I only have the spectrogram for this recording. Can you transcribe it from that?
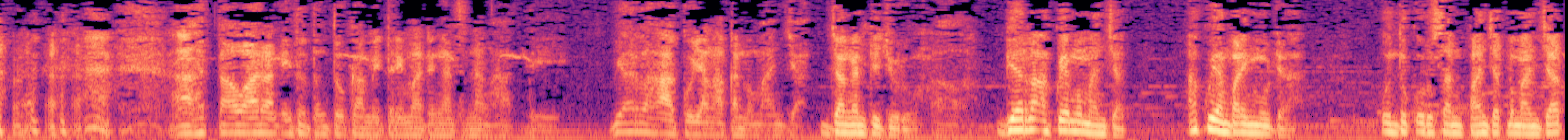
ah, tawaran itu tentu kami terima dengan senang hati. Biarlah aku yang akan memanjat. Jangan Kijuru. Oh. Biarlah aku yang memanjat. Aku yang paling muda. Untuk urusan panjat memanjat,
